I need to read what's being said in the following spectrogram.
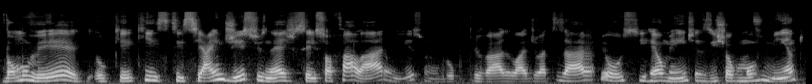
vamos ver o que que se, se há indícios, né, de se eles só falaram isso num grupo privado lá de WhatsApp ou se realmente existe algum movimento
